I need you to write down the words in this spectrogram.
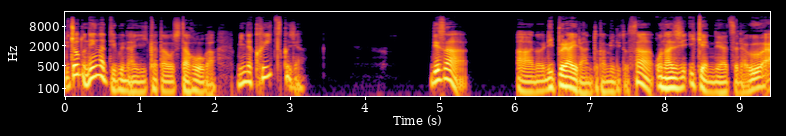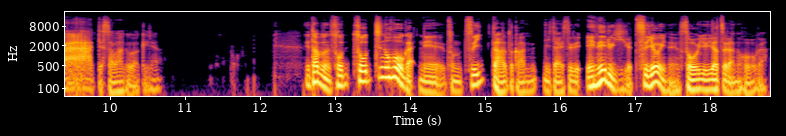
で、ちょっとネガティブな言い方をした方がみんな食いつくじゃん。でさ、あの、リプライ欄とか見るとさ、同じ意見の奴ら、うわーって騒ぐわけじゃん。で、多分そ、そっちの方がね、そのツイッターとかに対するエネルギーが強いのよ。そういう奴らの方が。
